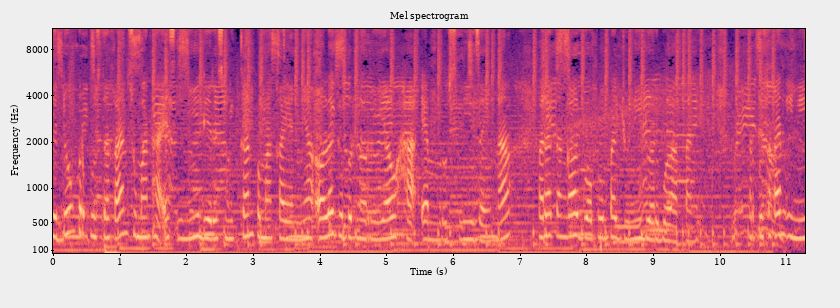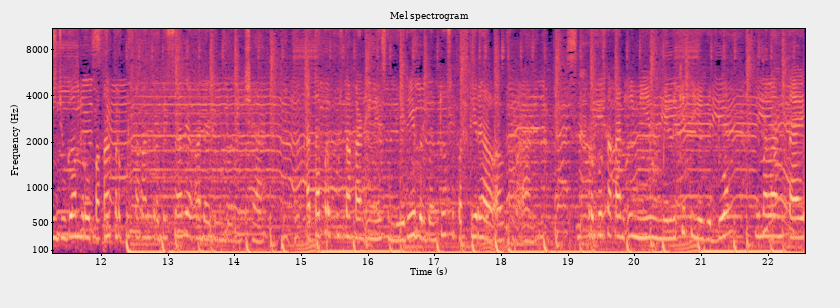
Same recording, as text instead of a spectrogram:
Gedung Perpustakaan Suman HS ini diresmikan pemakaiannya oleh Gubernur Riau HM Rusli Zainal pada tanggal 24 Juni 2008. Perpustakaan ini juga merupakan perpustakaan terbesar yang ada di Indonesia. Atap perpustakaan ini sendiri berbentuk seperti rel Al-Quran. Perpustakaan ini memiliki tiga gedung, lima lantai,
